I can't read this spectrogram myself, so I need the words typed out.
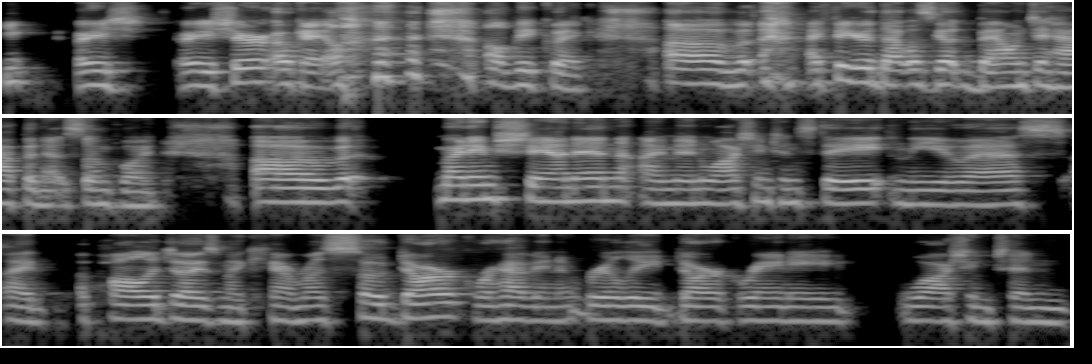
You, are you are you sure? Okay, I'll, I'll be quick. Um, I figured that was got bound to happen at some point. Um, my name's Shannon. I'm in Washington State in the US. I apologize, my camera's so dark. We're having a really dark, rainy Washington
